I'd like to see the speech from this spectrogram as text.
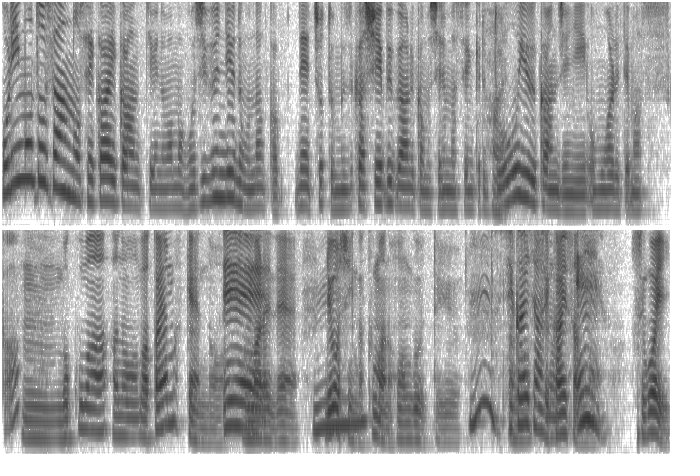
堀本さんの世界観っていうのは、まあ、ご自分で言うのもなんかねちょっと難しい部分あるかもしれませんけど、はい、どういう感じに思われてますか？うん僕はあの和歌山県の生まれで、えー、両親が熊野本宮っていう、うん、世界遺産世界遺産の、えー、すごい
